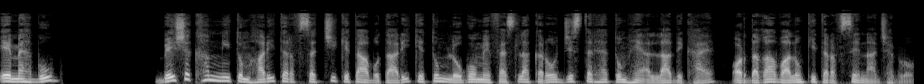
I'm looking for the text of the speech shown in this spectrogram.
اے محبوب، بے شک ہم نے تمہاری طرف سچی کتاب اتاری کہ تم لوگوں میں فیصلہ کرو جس طرح تمہیں اللہ دکھائے اور دغا والوں کی طرف سے نہ جھگڑو۔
